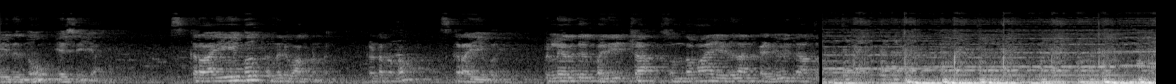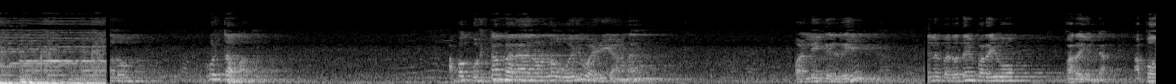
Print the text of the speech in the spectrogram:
ായിരുന്നു യേശയ്യ. സ്ക്രൈബ് എന്നൊരു വാക്കുണ്ട്. കേട്ടിട്ടുണ്ടോ? സ്ക്രൈബ്. പിള്ളേർക്ക് പരീക്ഷ സ്വന്തമായി എഴുതാൻ കഴിവില്ലാത്ത കുഷ്ഠമാണ്. അപ്പൊ കുഷ്ഠം വരാനുള്ള ഒരു വഴിയാണ് പള്ളി കയറി. വെറുതെ പറയുവോ? പറയില്ല. അപ്പോ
